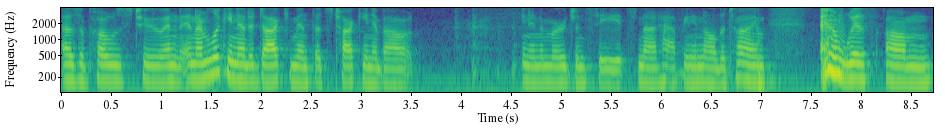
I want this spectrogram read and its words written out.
as opposed to, and, and I'm looking at a document that's talking about in an emergency, it's not happening all the time, with um,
